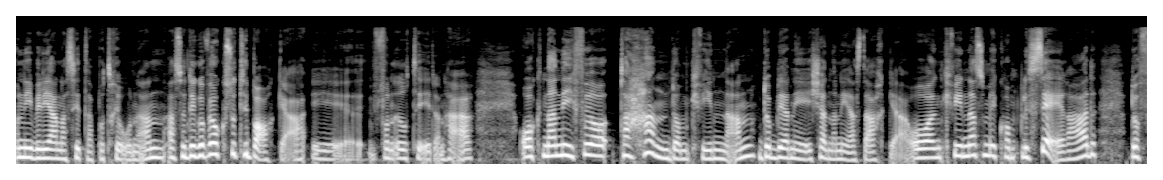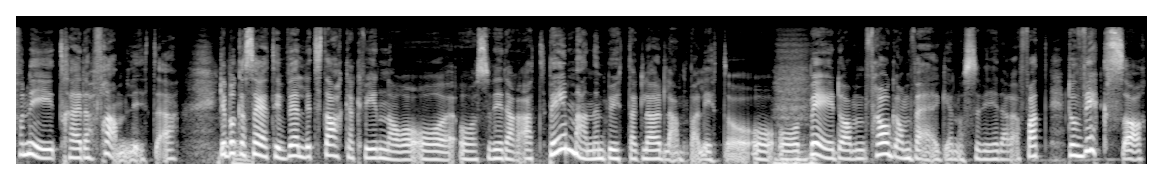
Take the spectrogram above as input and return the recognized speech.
och ni vill gärna sitta på tronen. Alltså det går vi också tillbaka i, från urtiden här. Och när ni får ta hand om kvinnan, då blir ni, känner ni er starka. Och en kvinna som är komplicerad, då får ni träda fram lite. Jag brukar säga till väldigt starka kvinnor och, och, och så vidare att be mannen byta glödlampa lite och, och, be dem fråga om vägen och så vidare. För att då växer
